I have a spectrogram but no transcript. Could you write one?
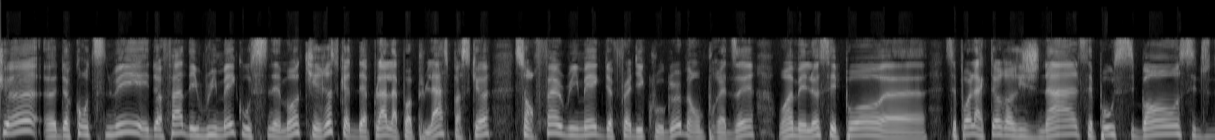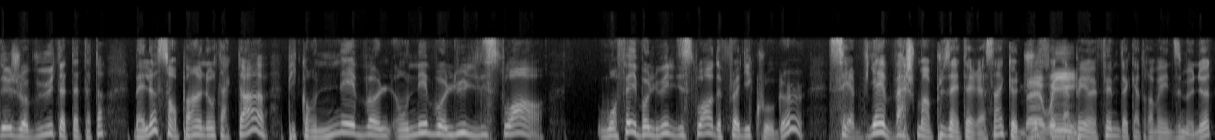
que euh, de continuer et de faire des remakes au cinéma qui risquent de déplaire la populace parce que si on fait un remake de Freddy Krueger, ben, on pourrait dire Ouais, mais là, c'est pas, euh, c'est pas l'acteur original, c'est pas aussi bon, c'est du déjà vu, ta, ta, ta, ta. Ben là, si on prend un autre acteur puis qu'on évolue, on évolue l'histoire où on fait évoluer l'histoire de Freddy Krueger, ça devient vachement plus intéressant que de Ben juste oui. taper un film de 90 minutes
